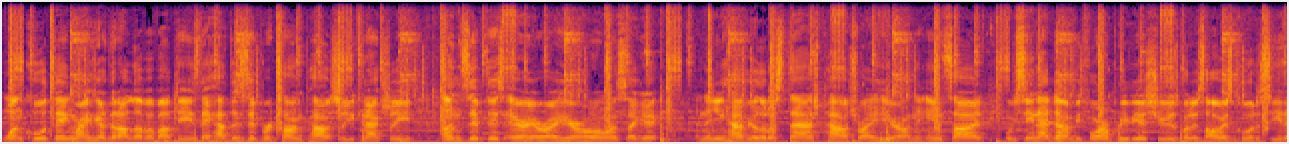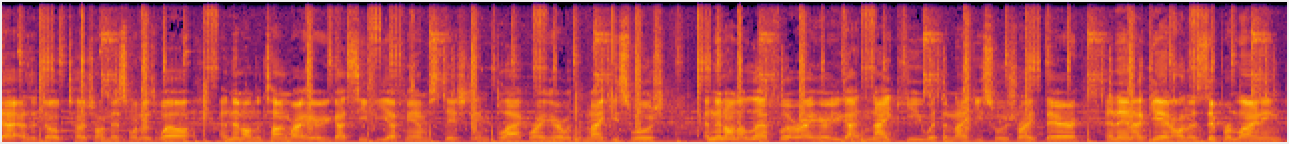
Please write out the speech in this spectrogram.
one cool thing right here that i love about these they have the zipper tongue pouch so you can actually unzip this area right here. Hold on one second. And then you have your little stash pouch right here on the inside. We've seen that done before on previous shoes but it's always cool to see that as a dope touch on this one as well. And then on the tongue right here you got cpfm stitched in black right here with the nike swoosh. And then on the left foot right here, you got Nike with the Nike swoosh right there. And then again, on the zipper lining,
